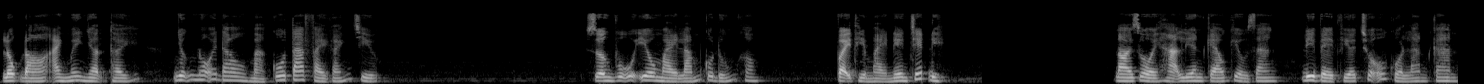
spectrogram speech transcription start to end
Lúc đó anh mới nhận thấy những nỗi đau mà cô ta phải gánh chịu. Dương Vũ yêu mày lắm cô đúng không? Vậy thì mày nên chết đi. Nói rồi Hạ Liên kéo Kiều Giang đi về phía chỗ của Lan Can,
